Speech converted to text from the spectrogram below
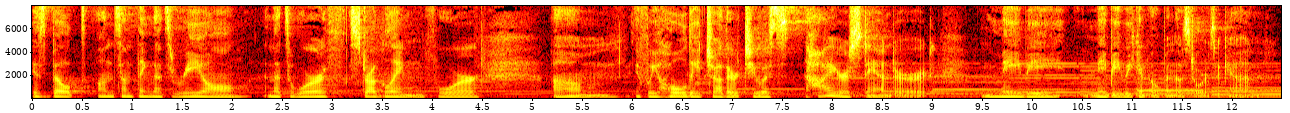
is built on something that's real and that's worth struggling for um, if we hold each other to a higher standard, maybe maybe we can open those doors again.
